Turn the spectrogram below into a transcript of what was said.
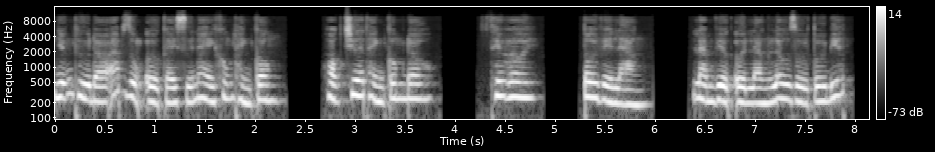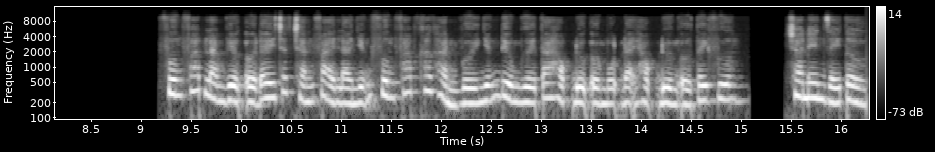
những thứ đó áp dụng ở cái xứ này không thành công, hoặc chưa thành công đâu. Thiêu ơi, tôi về làng, làm việc ở làng lâu rồi tôi biết. Phương pháp làm việc ở đây chắc chắn phải là những phương pháp khác hẳn với những điều người ta học được ở một đại học đường ở Tây Phương. Cho nên giấy tờ,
